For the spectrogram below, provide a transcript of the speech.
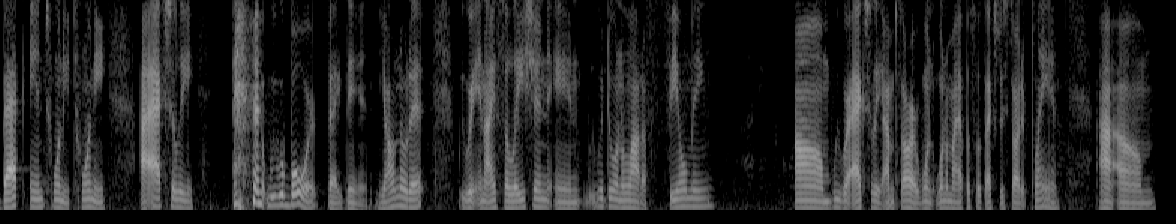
Back in 2020, I actually we were bored back then. Y'all know that. We were in isolation and we were doing a lot of filming. Um, we were actually I'm sorry, one one of my episodes actually started playing. I um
